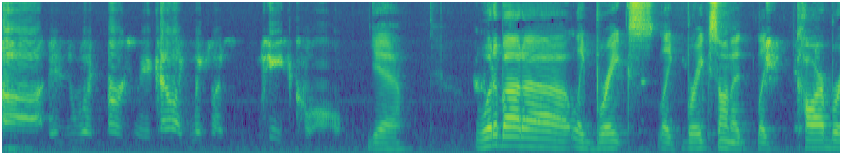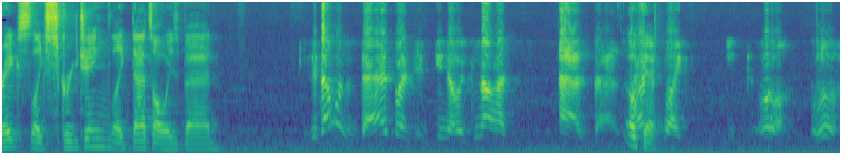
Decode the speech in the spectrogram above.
uh, is what irks me. It kind of like makes my teeth crawl. Yeah. What about uh like brakes? Like brakes on a like car brakes, like screeching? Like that's always bad. That was bad, but it, you know it's not as bad. Okay. I just like, ugh, ugh.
